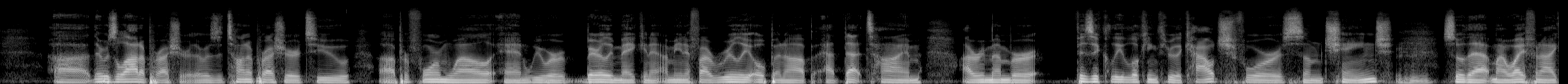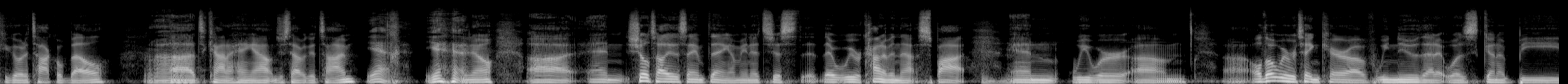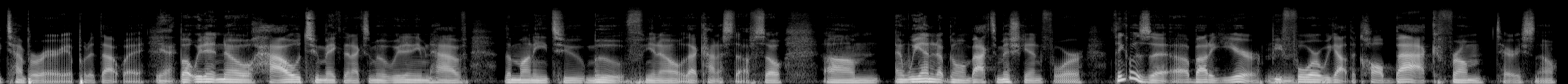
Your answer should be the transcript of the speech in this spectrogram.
Uh, there was a lot of pressure. There was a ton of pressure to uh, perform well, and we were barely making it. I mean, if I really open up at that time, I remember physically looking through the couch for some change so that my wife and I could go to Taco Bell uh, to kind of hang out and just have a good time Yeah. Yeah. you know? Uh, and she'll tell you the same thing. I mean it's just that we were kind of in that spot. And we were um, uh, although we were taken care of we knew that it was going to be temporary i put it that way. Yeah. but we didn't know how to make the next move. We didn't even have the money to move you know that kind of stuff. So um, and we ended up going back to michigan for i think it was uh about a year Mm-hmm. before we got the call back from terry snow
